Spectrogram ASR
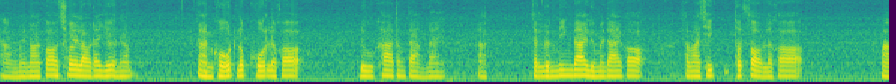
ทางน้อยๆก็ช่วยเราได้เยอะนะครับ อ่านโค้ดลบโค้ดแล้วก็ดูค่าต่างๆได้ อาจจะ learning ได้หรือไม่ได้ก็สมาชิกทดสอบแล้วก็มา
